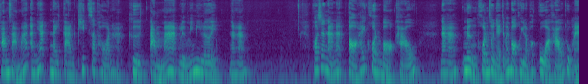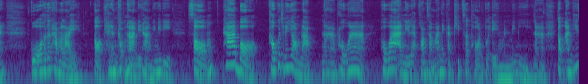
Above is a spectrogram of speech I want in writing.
ความสามารถอันเนี้ยในการคิดสะท้อนนะคะคือต่ำมากหรือไม่มีเลยนะคะเพราะฉะนั้นอะต่อให้คนบอกเขานะคะหนึ่งคนส่วนใหญ่จะไม่บอกเขาอยู่แล้วเพราะกลัวเขาถูกไหมกลัวว่าเขาจะทำอะไรตอบแทนกลับมาในทางที่ไม่ดีสองถ้าบอกเขาก็จะไม่ยอมรับนะคะเพราะว่า เพราะว่าอันนี้แหละความสามารถในการคิดสะท้อนตัวเองมันไม่มีนะคะกับอันที่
